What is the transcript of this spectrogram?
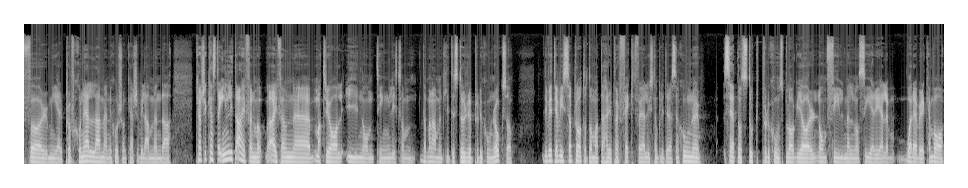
för mer professionella människor som kanske vill använda Kanske kasta in lite iPhone-material eh, i någonting liksom, där man använt lite större produktioner också. Det vet jag vissa har pratat om att det här är perfekt för jag lyssnar på lite recensioner. Säg att något stort produktionsbolag gör någon film eller någon serie eller whatever det kan vara.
